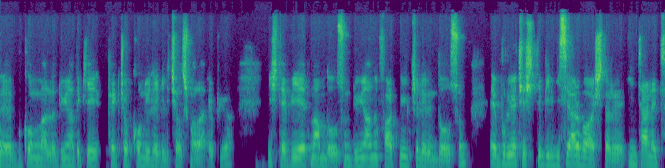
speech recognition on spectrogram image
E, bu konularla dünyadaki pek çok konuyla ilgili çalışmalar yapıyor. İşte Vietnam'da olsun, dünyanın farklı ülkelerinde olsun e, buraya çeşitli bilgisayar bağışları, internet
